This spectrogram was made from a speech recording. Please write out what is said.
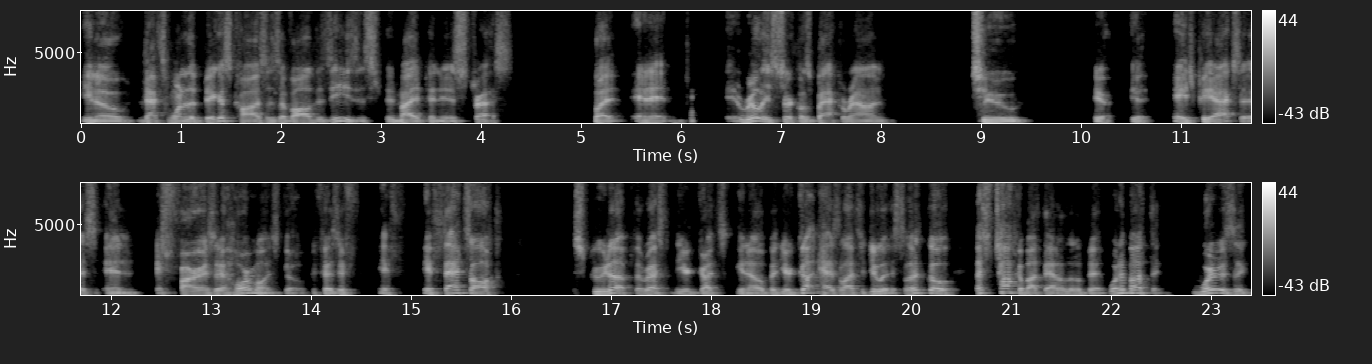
you know, that's one of the biggest causes of all diseases, in my opinion, is stress. But and it it really circles back around to your, your HPA axis and as far as the hormones go, because if if if that's all screwed up, the rest of your guts, you know, but your gut has a lot to do with it. So let's go, let's talk about that a little bit. What about the where does it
